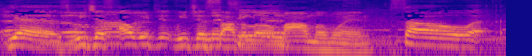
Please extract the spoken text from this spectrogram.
Yes, we just oh we just we just saw the little mama one. So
